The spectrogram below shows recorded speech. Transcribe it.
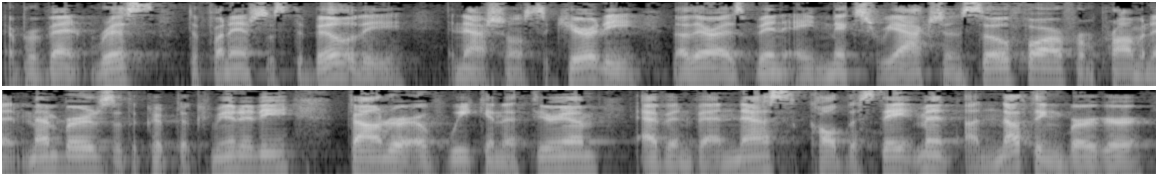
and prevent risks to financial stability and national security. Now there has been a mixed reaction so far from prominent members of the crypto community. Founder of Week in Ethereum, Evan Van Ness, called the statement a nothing burger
